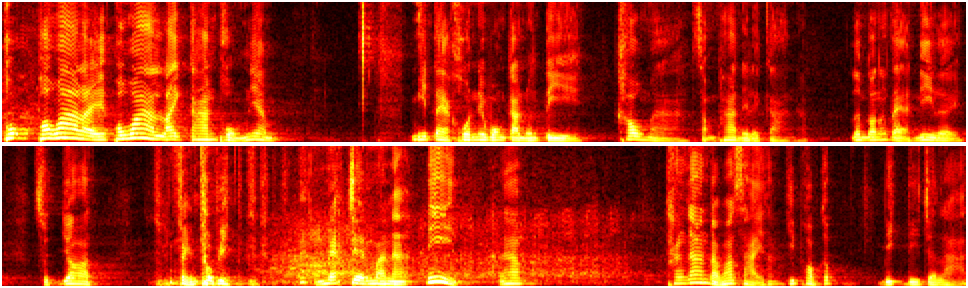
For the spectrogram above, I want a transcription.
เพราะเพราะว่าอะไร เพราะว่ารายการผมเนี่ย มีแต่คนในวงการดนตรีเข้ามาสัมภาษณ์ในรายการครับ เริ่มต้นตั้งแต่นี่เลย สุดยอดเฟรมทวิตแม็กเจนมานะนี่นะครับ ทางด้านแบบว่าสายทั้งฮิปฮอปก็บิ๊ก D Gerrard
